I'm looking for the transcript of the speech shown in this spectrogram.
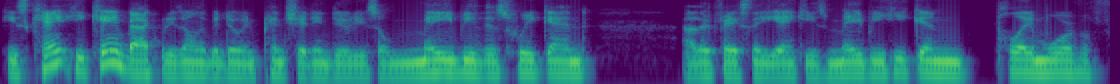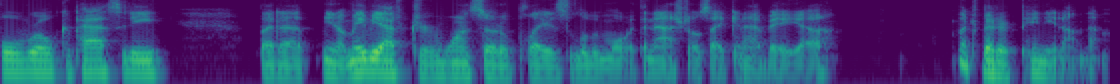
He's came, he came back, but he's only been doing pinch hitting duty. So maybe this weekend uh, they're facing the Yankees. Maybe he can play more of a full role capacity. But uh, you know, maybe after Juan Soto plays a little bit more with the Nationals, I can have a uh, much better opinion on them.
